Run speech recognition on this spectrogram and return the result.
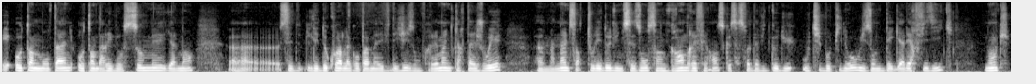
et autant de montagnes, autant d'arrivées au sommet également, euh, les deux coureurs de la Groupama FDJ, ils ont vraiment une carte à jouer. Euh, maintenant, ils sortent tous les deux d'une saison sans grande référence, que ce soit David Godu ou Thibaut Pinot, où ils ont des galères physiques. Donc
